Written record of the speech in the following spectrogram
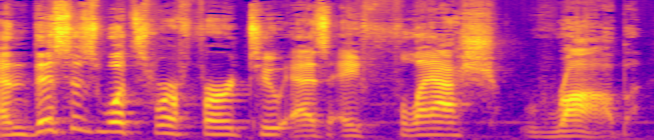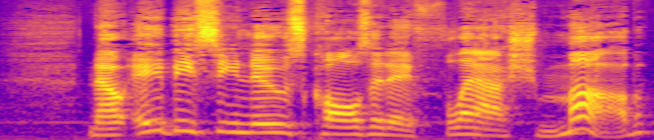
And this is what's referred to as a flash rob. Now, ABC News calls it a flash mob,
